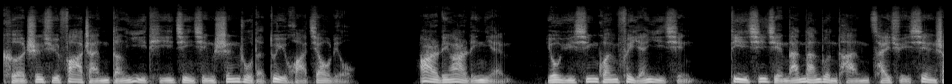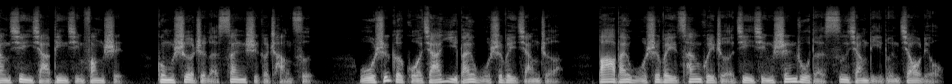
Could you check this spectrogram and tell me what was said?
可持续发展等议题进行深入的对话交流。二零二零年，由于新冠肺炎疫情。第七届南南论坛采取线上线下并行方式，共设置了三十个场次，五十个国家，一百五十位讲者，八百五十位参会者进行深入的思想理论交流。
